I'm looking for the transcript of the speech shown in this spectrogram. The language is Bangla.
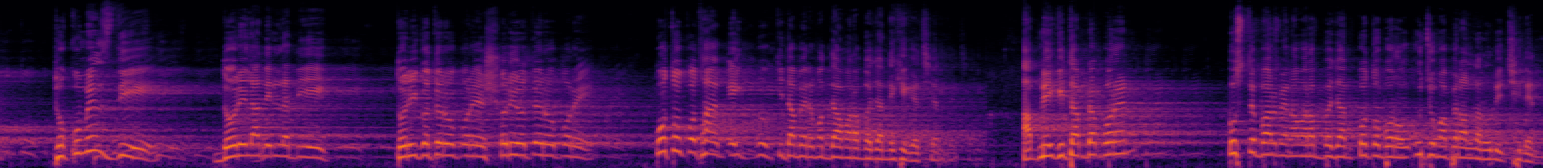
ডকুমেন্টস দিয়ে দরিলা দিল্লা দিয়ে, তরিকতের ওপরে শরীয়তের ওপরে কত কথা এই কিতাবের মধ্যে আমার আব্বাজান লিখে গেছেন। আপনি এই কিতাবটা পড়েন, বুঝতে পারবেন আমার আব্বাজান কত বড় উঁচু মাপের আল্লাহর উলি ছিলেন।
